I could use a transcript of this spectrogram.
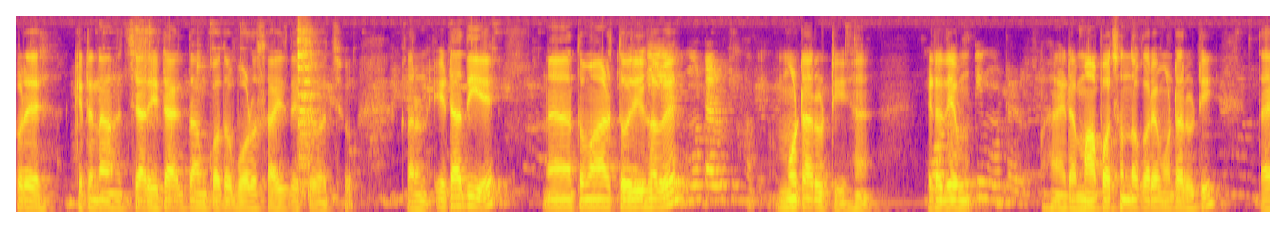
করে কেটে নেওয়া হচ্ছে আর এটা একদম কত বড় সাইজ দেখতে পাচ্ছ। কারণ এটা দিয়ে তোমার তৈরি হবে? মোটা রুটি রুটি হ্যাঁ। এটা দিয়ে রুটি রুটি। হ্যাঁ এটা মা পছন্দ করে মোটা রুটি তাই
